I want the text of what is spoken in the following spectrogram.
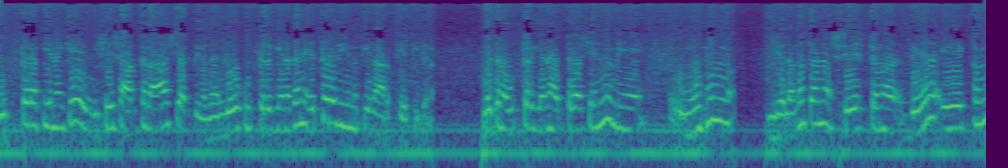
උත්තර කියන එකේ විශේෂ අර්ථ රාශියක් තියෙනවා. දැන් ලෝක උත්තර කියන දේ ඊතර වීම කියන අර්ථය තිබෙනවා. මෙතන උත්තර කියන ඇත්ත වශයෙන්ම මේ මුදුන් ඉහළම තන ශ්‍රේෂ්ඨම දෙය ඒකම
